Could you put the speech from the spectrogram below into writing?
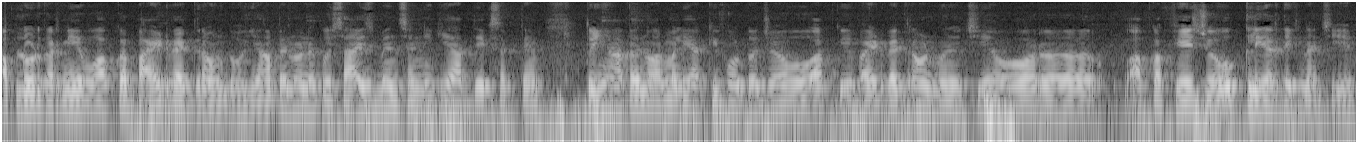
अपलोड करनी है, वो आपका वाइट बैकग्राउंड हो। यहाँ पे उन्होंने कोई साइज़ मेंशन नहीं किया, आप देख सकते हैं। तो यहाँ पे नॉर्मली आपकी फ़ोटो जो है वो आपकी वाइट बैकग्राउंड में होनी चाहिए और आपका फेस जो है वो क्लियर दिखना चाहिए।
